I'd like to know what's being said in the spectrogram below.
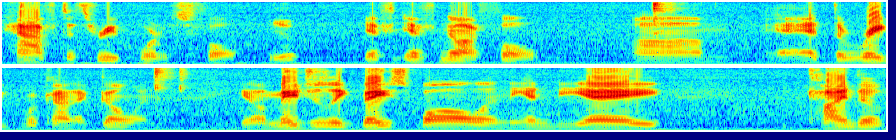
half to three quarters full. Yep. If, if not full, um, at the rate we're kind of going. You know, Major League Baseball and the NBA, kind of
